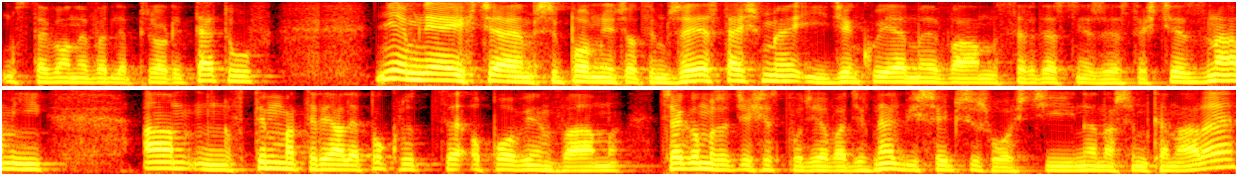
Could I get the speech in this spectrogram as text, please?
ustawione wedle priorytetów. Niemniej chciałem przypomnieć o tym, że jesteśmy i dziękujemy Wam serdecznie, że jesteście z nami. A mm, w tym materiale pokrótce opowiem Wam, czego możecie się spodziewać w najbliższej przyszłości na naszym kanale,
